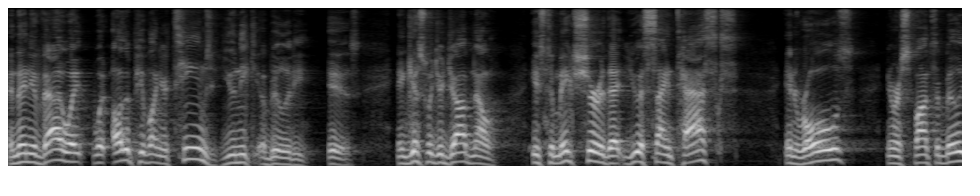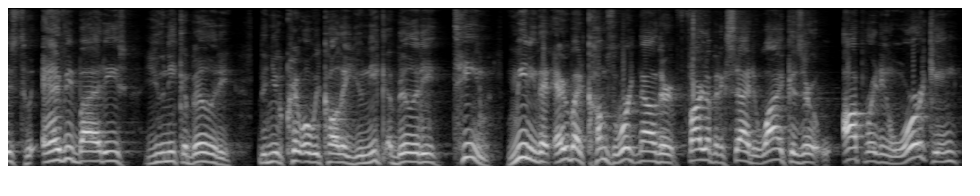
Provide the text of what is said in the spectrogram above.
And then evaluate what other people on your team's unique ability is. And guess what your job now is to make sure that you assign tasks and roles and responsibilities to everybody's unique ability. Then you create what we call a unique ability team, meaning that everybody comes to work now, they're fired up and excited. Why? Because they're operating and working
